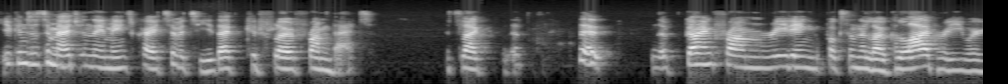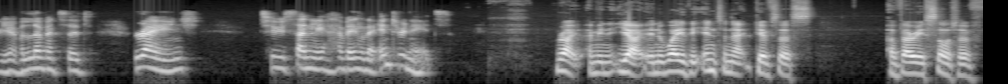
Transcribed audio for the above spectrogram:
you can just imagine the immense creativity that could flow from that. It's like the, the, going from reading books in the local library where you have a limited range to suddenly having the internet Right. I mean, yeah, in a way, the internet gives us a very sort of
